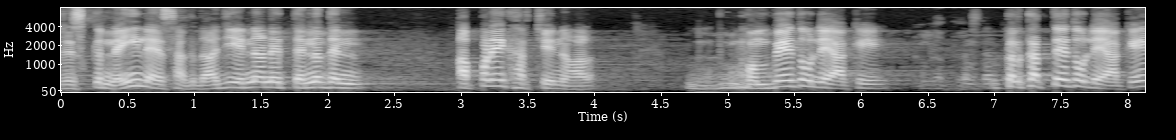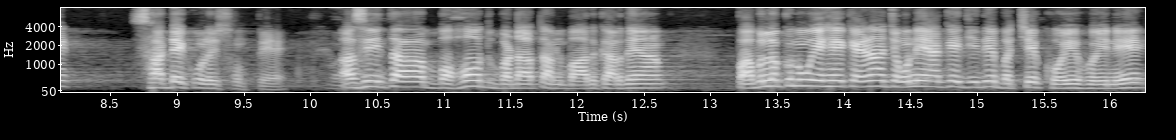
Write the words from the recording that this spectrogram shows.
ਰਿਸਕ ਨਹੀਂ ਲੈ ਸਕਦਾ ਜੀ। ਇਹਨਾਂ ਨੇ ਤਿੰਨ ਦਿਨ ਆਪਣੇ ਖਰਚੇ ਨਾਲ ਬੰਬੇ ਤੋਂ ਲਿਆ ਕੇ ਕਲਕੱਤੇ ਤੋਂ ਲਿਆ ਕੇ ਸਾਡੇ ਕੋਲੇ ਸੌਂਪਿਆ ਅਸੀਂ ਤਾਂ ਬਹੁਤ ਵੱਡਾ ਧੰਨਵਾਦ ਕਰਦੇ ਹਾਂ। ਪਬਲਿਕ ਨੂੰ ਇਹ ਕਹਿਣਾ ਚਾਹੁੰਦੇ ਆ ਕਿ ਜਿਹਦੇ ਬੱਚੇ ਖੋਏ ਹੋਏ ਨੇ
